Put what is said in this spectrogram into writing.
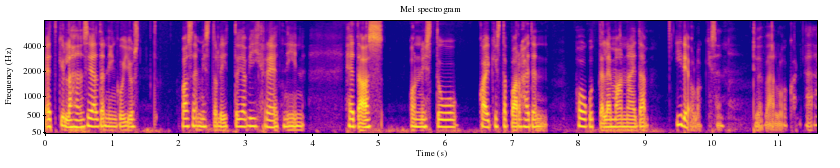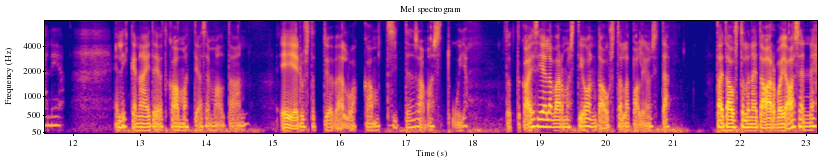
Et kyllähän sieltä niinku just vasemmistoliitto ja vihreät, niin he taas onnistuu kaikista parhaiten houkuttelemaan näitä ideologisen työväenluokan ääniä. Eli näitä, jotka ammattiasemaltaan ei edusta työväenluokkaa, mutta sitten samastuu. Ja totta kai siellä varmasti on taustalla paljon sitä, tai taustalla näitä arvoja asenne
